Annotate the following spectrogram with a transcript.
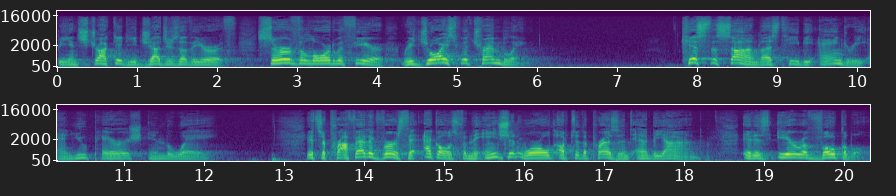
be instructed, ye judges of the earth. Serve the Lord with fear, rejoice with trembling. Kiss the Son, lest he be angry and you perish in the way. It's a prophetic verse that echoes from the ancient world up to the present and beyond. It is irrevocable.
